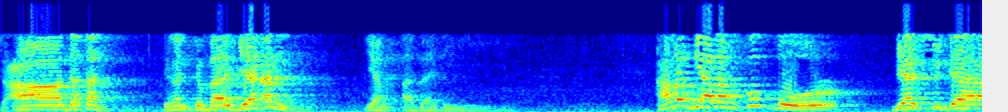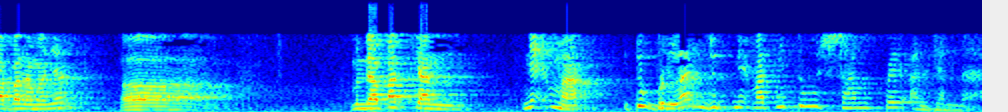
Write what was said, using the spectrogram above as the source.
sa'adatan dengan kebahagiaan yang abadi. Kalau di alam kubur dia sudah apa namanya uh, mendapatkan nikmat itu berlanjut nikmat itu sampai al jannah.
